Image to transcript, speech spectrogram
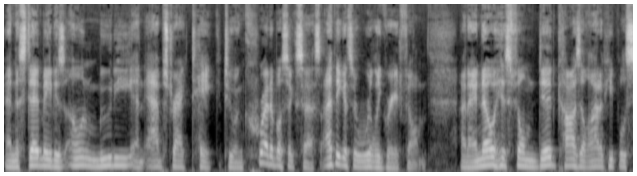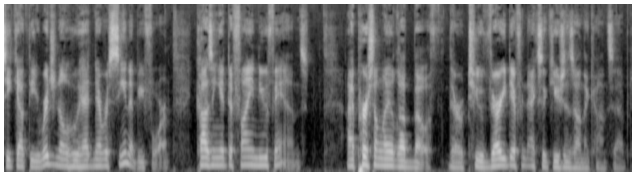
and instead made his own moody and abstract take to incredible success. I think it's a really great film. And I know his film did cause a lot of people to seek out the original who had never seen it before, causing it to find new fans. I personally love both. There are two very different executions on the concept.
